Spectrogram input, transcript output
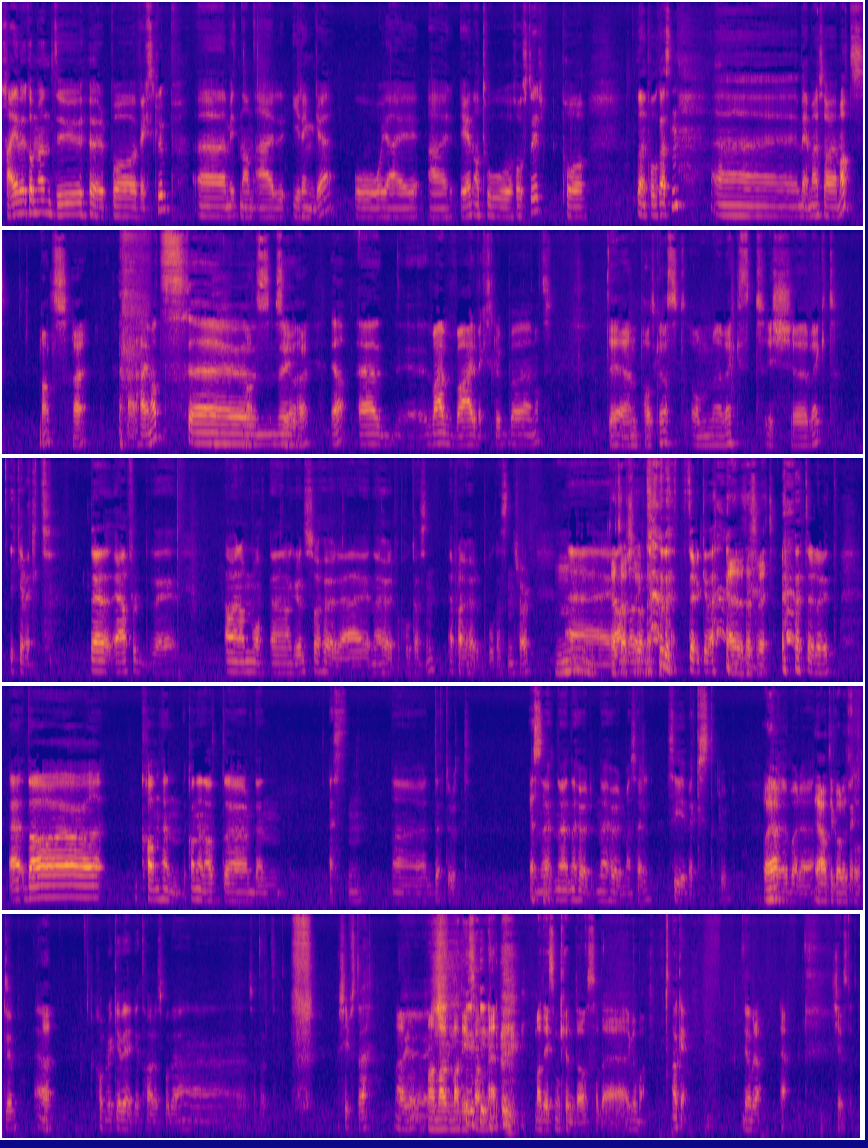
Hei, velkommen. Du hører på Vekstklubb. Uh, mitt navn er Irenge, og jeg er én av to hoster på denne podkasten. med meg så har jeg Mats. Mats, hei. Hei, hei, Mats. Eh, Mats sier hei. Ja. eh, hva, er, hva er Vekstklubb, eh, Mats? Det er en podkast om vekst, ikke vekt. Ikke vekt. Det, ja, for det, av en eller, annen en eller annen grunn så hører jeg når jeg hører på podkasten Jeg pleier å høre på podkasten sjøl. Mm, det tør ikke det tør du ikke det? Ja, det tør så vidt. tør du vidt. Eh, da kan hende, kan hende at uh, den S-en uh, detter ut. Når, jeg- når, jeg, når, jeg hører, når jeg hører meg selv si vekstklubb. Oh, ja. Det bare ja, det går litt fort. vekstklubb. Ja. Ja. Håper ikke VG tar oss på det. Uh, Sånn sett. Skipsted. Nei, med. Man har de de som kunder, så det går bra. Ok. Det går bra. Ja. Kjøpsted.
